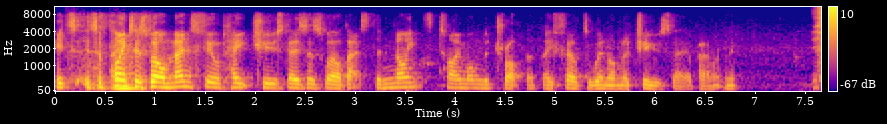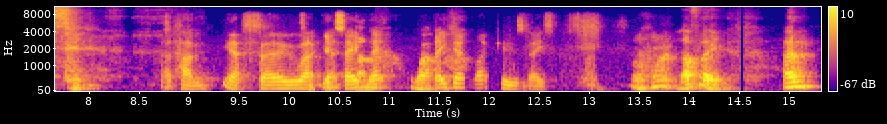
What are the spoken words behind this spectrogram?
it's it's a point as well. Mansfield hate Tuesdays as well. That's the ninth time on the trot that they failed to win on a Tuesday, apparently. At home, yes. So uh, yes, they, they, wow. they don't like Tuesdays. All right, lovely. Um,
